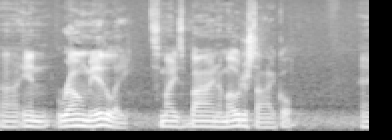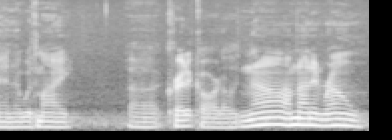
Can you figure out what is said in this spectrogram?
uh, in Rome, Italy. Somebody's buying a motorcycle, and uh, with my uh, credit card. I was like, no, I'm not in Rome.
